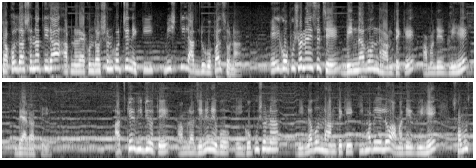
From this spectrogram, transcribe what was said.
সকল দর্শনার্থীরা আপনারা এখন দর্শন করছেন একটি মিষ্টি লাড্ডু গোপাল সোনা। এই গোপু সোনা এসেছে বৃন্দাবন ধাম থেকে আমাদের গৃহে বেড়াতে। আজকের ভিডিওতে আমরা জেনে নেব এই গোপু সোনা বৃন্দাবন ধাম থেকে কীভাবে এলো আমাদের গৃহে, সমস্ত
